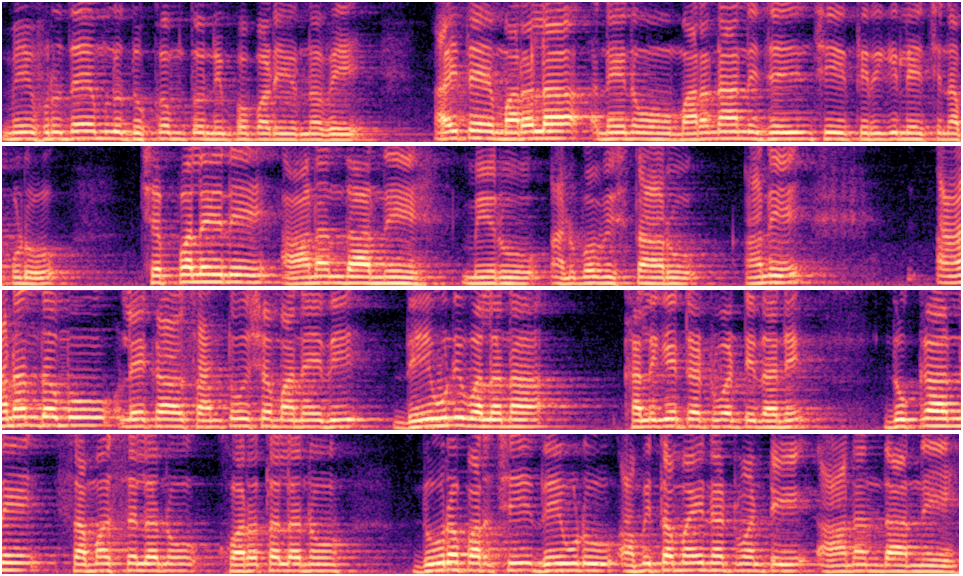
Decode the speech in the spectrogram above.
మీ హృదయములు దుఃఖంతో నింపబడి ఉన్నవి. అయితే మరలా నేను మరణాన్ని జయించి తిరిగి లేచినప్పుడు చెప్పలేని ఆనందాన్ని మీరు అనుభవిస్తారు అని ఆనందము లేక సంతోషం అనేది దేవుని వలన కలిగేటటువంటిదని దుఃఖాన్ని సమస్యలను కొరతలను దూరపరిచి దేవుడు అమితమైనటువంటి ఆనందాన్ని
